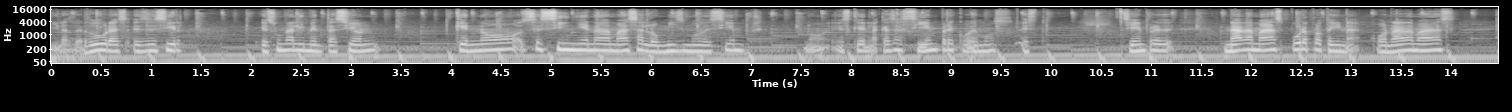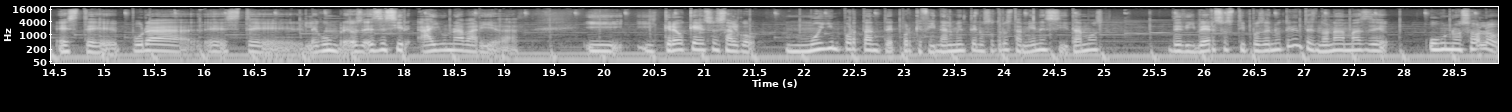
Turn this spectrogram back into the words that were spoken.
y las verduras. Es decir, es una alimentación que no se ciñe nada más a lo mismo de siempre. ¿no? Es que en la casa siempre comemos esto. Siempre nada más pura proteína o nada más este pura este legumbre. Es decir, hay una variedad. Y, y creo que eso es algo muy importante porque finalmente nosotros también necesitamos de diversos tipos de nutrientes, no nada más de uno solo.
